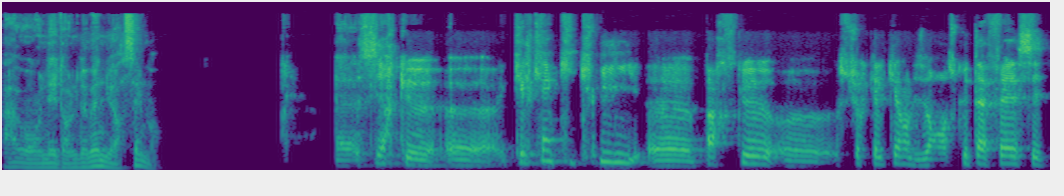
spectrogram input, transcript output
Ah, on est dans le domaine du harcèlement. Euh, c'est-à-dire que euh, quelqu'un qui crie euh, parce que sur quelqu'un en disant oh, ce que tu as fait, c'est,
